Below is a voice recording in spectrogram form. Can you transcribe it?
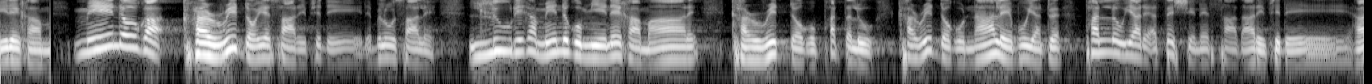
ရေးတဲ့အခါမှာမင်းတို့ကခရစ်တော်ရဲ့စာတွေဖြစ်တယ်တဲ့ဘယ်လိုစာလဲလူတွေကမင်းတို့ကိုမြင်တဲ့အခါမှာတဲ့ခရစ်တော်ကိုဖတ်တယ်လို့ခရစ်တော်ကိုနားလည်ဖို့ရန်အတွက်ဖတ်လို့ရတဲ့အသက်ရှင်တဲ့စာသားတွေဖြစ်တယ်ဟာ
